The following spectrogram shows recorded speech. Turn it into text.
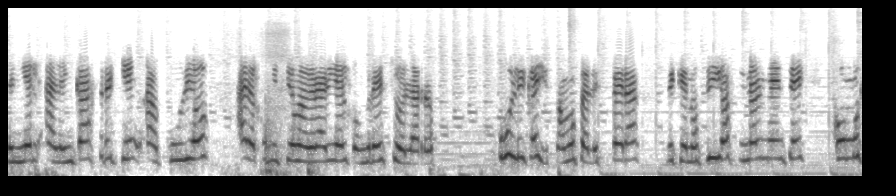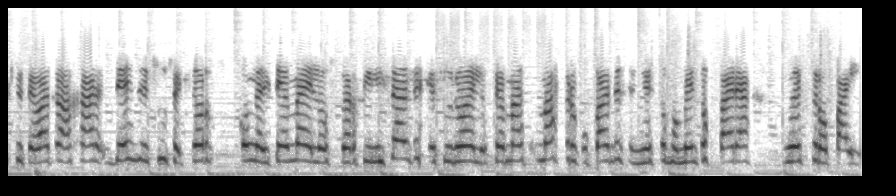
Daniel Alencastre, quien acudió a la Comisión Agraria del Congreso de la República y estamos a la espera de que nos diga finalmente cómo se va a trabajar desde su sector con el tema de los fertilizantes, que es uno de los temas más preocupantes en estos momentos para nuestro país.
